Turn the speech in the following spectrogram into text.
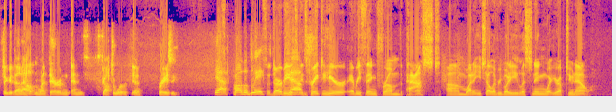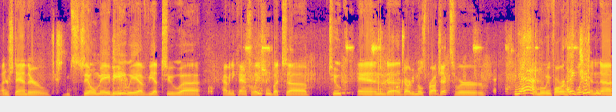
figured that out and went there and, and got to work. Yeah, crazy. Yeah, probably. So Darby, Yeah. it's, it's great to hear everything from the past. Um, why don't you tell everybody listening what you're up to now? Understand there still may be. We have yet to uh, have any cancellation, but uh, Toque and uh, Darby Mills projects we're still Yeah, moving forward, hopefully. Toque- And uh,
